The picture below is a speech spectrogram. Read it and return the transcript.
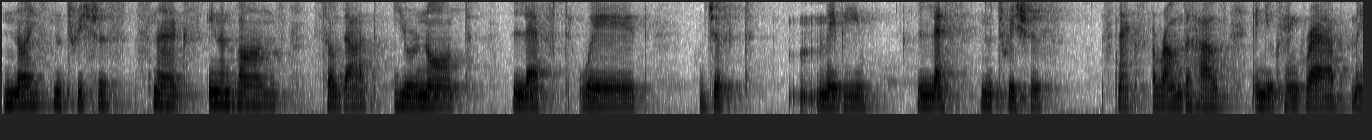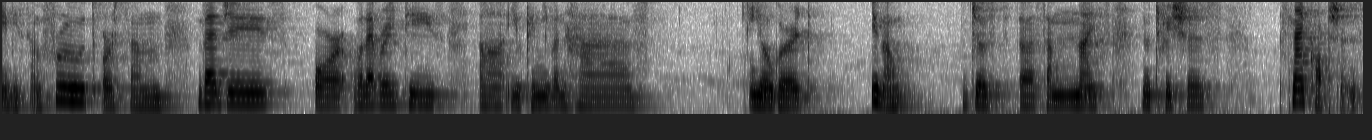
nice, nutritious snacks in advance so that you're not left with just maybe less nutritious snacks around the house and you can grab maybe some fruit or some veggies or whatever it is. Uh, you can even have yogurt, you know, just uh, some nice, nutritious snack options.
